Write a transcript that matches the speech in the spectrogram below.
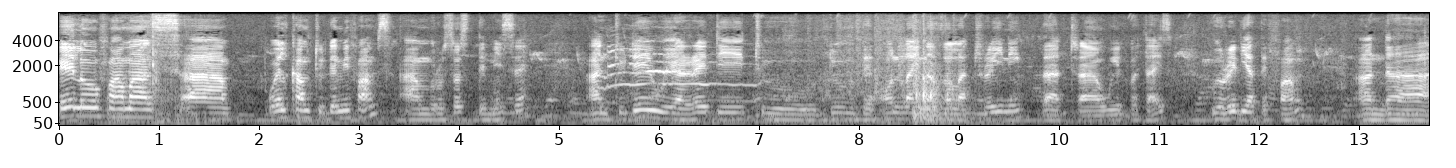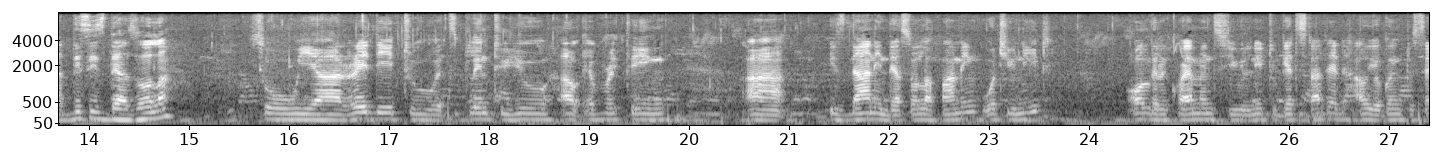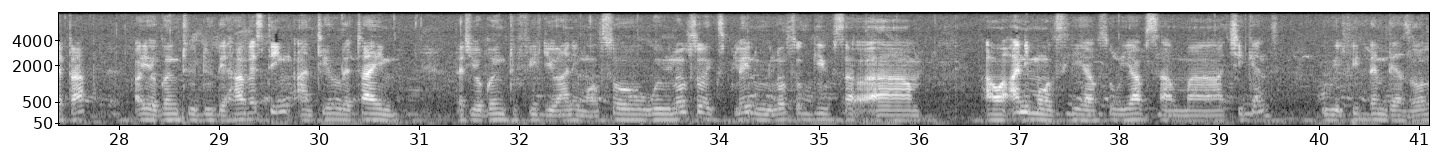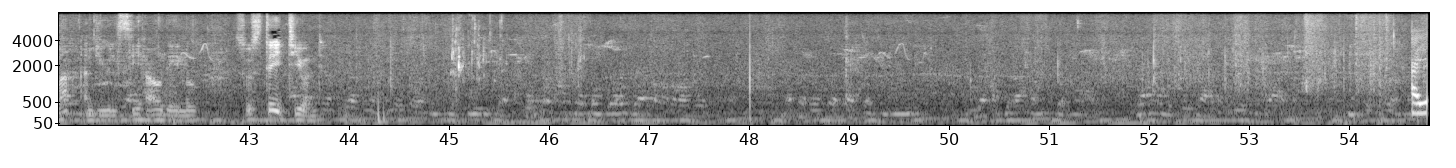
Hello farmers, um, welcome to Demi Farms. I'm Rosos Demise and today we are ready to do the online Azolla training that uh, we advertise. We're already at the farm and uh, this is the Azolla. So we are ready to explain to you how everything uh, is done in the Azolla farming, what you need, all the requirements you will need to get started, how you're going to set up, you're going to do the harvesting until the time that you're going to feed your animals. So we will also explain, we will also give some, um, our animals here. So we have some uh, chickens, we will feed them their zola and you will see how they look. So stay tuned.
